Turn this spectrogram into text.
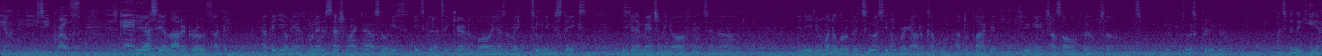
you know, do you see growth in his game? Yeah, I see a lot of growth. I, could, I think he only has one interception right now, so he's he's good at taking care of the ball. He doesn't make too many mistakes. He's good at managing the offense, and um, and he can run a little bit too. I see him break out a couple out the pocket. A few games I saw on film, so it's, it looks pretty good. What's been the key on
